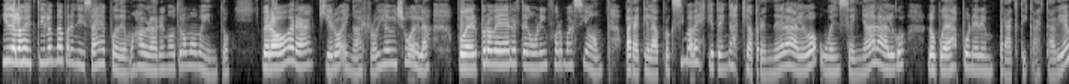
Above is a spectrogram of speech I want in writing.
Y de los estilos de aprendizaje podemos hablar en otro momento, pero ahora quiero en arroz y habichuela poder proveerte una información para que la próxima vez que tengas que aprender algo o enseñar algo, lo puedas poner en práctica, ¿está bien?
